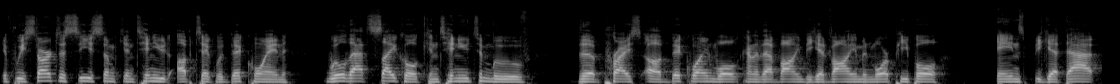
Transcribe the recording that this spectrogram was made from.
if we start to see some continued uptick with Bitcoin, will that cycle continue to move the price of Bitcoin will kind of that volume beget volume and more people gains beget that.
